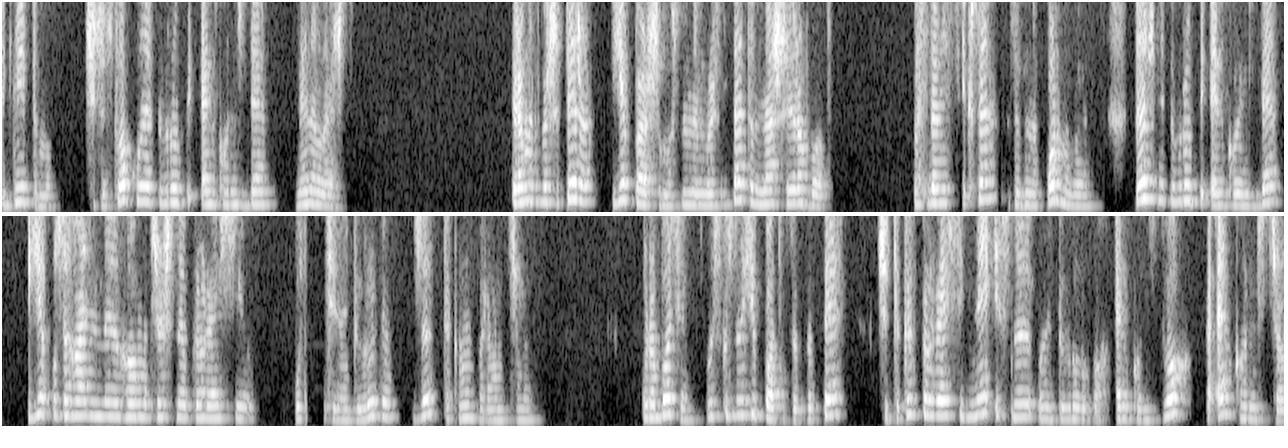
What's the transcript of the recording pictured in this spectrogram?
Відмітимо, що число на півгрупі n конус d не належить. Теорема 24 є першим основним результатом нашої роботи. Послідовність xn, задана формулою, належить на півгрупі n конус d є узагальненою геометричною прогресією у цій напівгрупі з такими параметрами. У роботі висказано гіпотезу про те, що таких прогресій не існує у напівгрупах n конус 2 та n конус 3.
